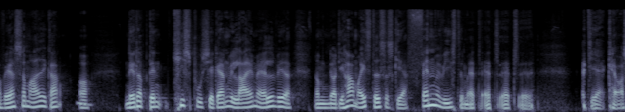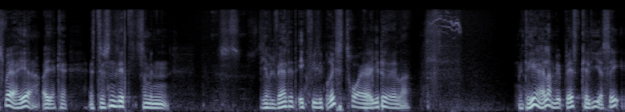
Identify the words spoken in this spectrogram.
At være så meget i gang. Og mm netop den kispus, jeg gerne vil lege med alle ved at, når, når de har mig et sted, så skal jeg fandme vise dem, at, at, at, øh, at jeg kan også være her, og jeg kan, altså det er sådan lidt som en, jeg vil være lidt ekvilibrist, tror jeg, i det, eller, men det jeg allerbedst kan lide at se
